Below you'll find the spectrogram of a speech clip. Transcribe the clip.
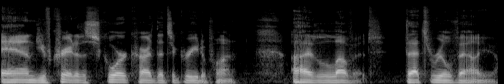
and you've created a scorecard that's agreed upon. I love it. That's real value.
